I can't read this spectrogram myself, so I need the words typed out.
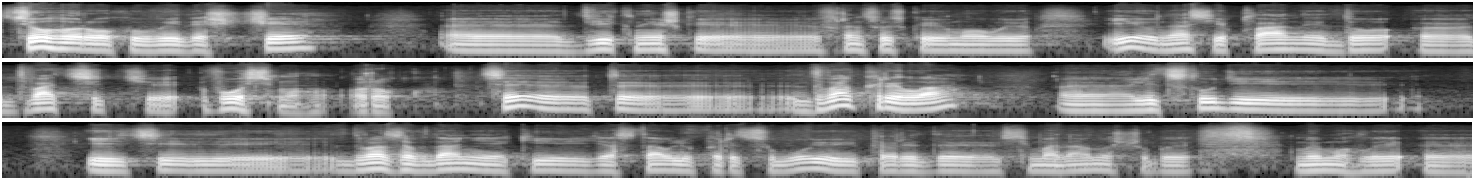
Цього року вийде ще дві книжки е, французькою мовою, і у нас є плани до е, 28-го року. Це е, два крила е, лідстудії і ці два завдання, які я ставлю перед собою і перед е, всіма нами, щоб ми могли е,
